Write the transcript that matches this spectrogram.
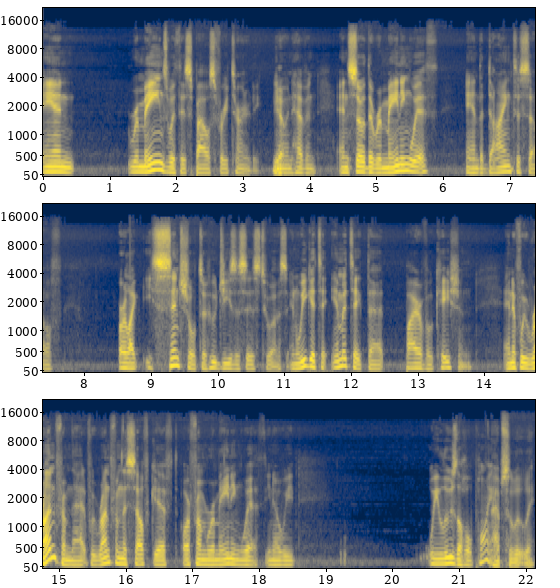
and remains with his spouse for eternity, you Yeah. know, in heaven. And so the remaining with and the dying to self are like essential to who Jesus is to us. And we get to imitate that by our vocation. And if we run from that, if we run from the self gift or from remaining with, you know, we we lose the whole point. Absolutely.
